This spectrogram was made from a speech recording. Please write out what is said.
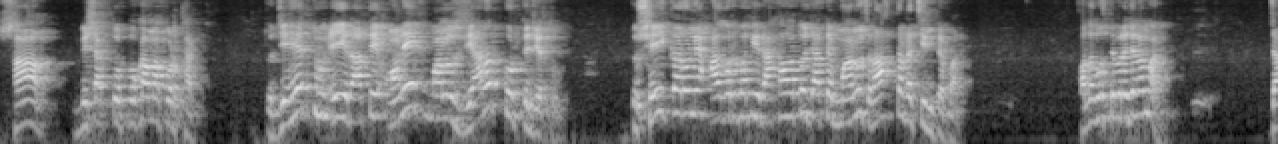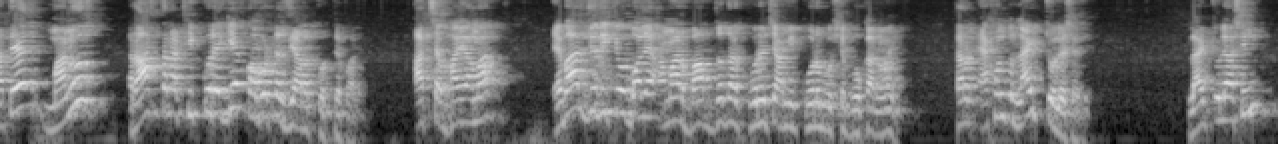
সাপ, বিষাক্ত পোকামাকড় থাকে। তো যেহেতু এই রাতে অনেক মানুষ জিয়ারত করতে যেত, তো সেই কারণে আগরবাতি রাখা হতো যাতে মানুষ রাস্তাটা চিনতে পারে। কথা বুঝতে পেরেছেন আমার? যাতে মানুষ রাস্তাটা ঠিক করে গিয়ে কবরটা জিয়ারত করতে পারে। আচ্ছা ভাই আমার, এবার যদি কেউ বলে, আমার বাপ দাদা করেছে, আমি করব সে বোকা নয়। কারণ এখন তো লাইট চলে এসেছে। লাইট চলে আসেনি।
